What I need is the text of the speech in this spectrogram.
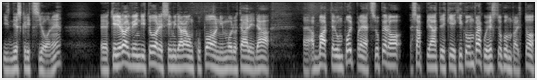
in descrizione eh, chiederò al venditore se mi darà un coupon in modo tale da eh, abbattere un po' il prezzo, però sappiate che chi compra questo compra il top.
